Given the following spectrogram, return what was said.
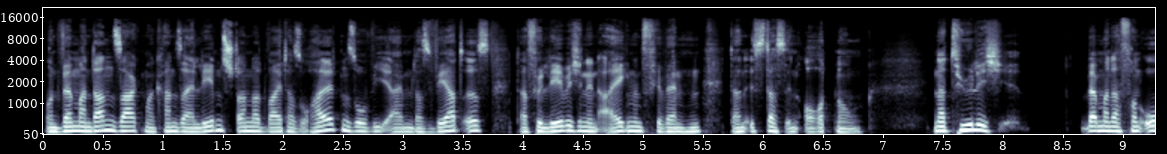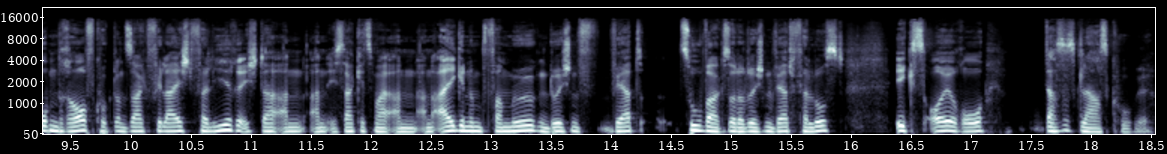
Und wenn man dann sagt, man kann seinen Lebensstandard weiter so halten, so wie einem das wert ist, dafür lebe ich in den eigenen vier Wänden, dann ist das in Ordnung. Natürlich wenn man da von oben drauf guckt und sagt, vielleicht verliere ich da an, an ich sag jetzt mal, an, an eigenem Vermögen durch einen Wertzuwachs oder durch einen Wertverlust x Euro, das ist Glaskugel.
